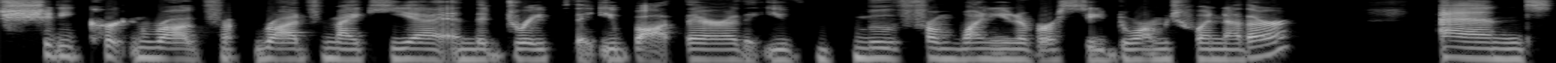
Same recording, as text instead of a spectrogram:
shitty curtain rod from, rod from IKEA and the drape that you bought there that you've moved from one university dorm to another and just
